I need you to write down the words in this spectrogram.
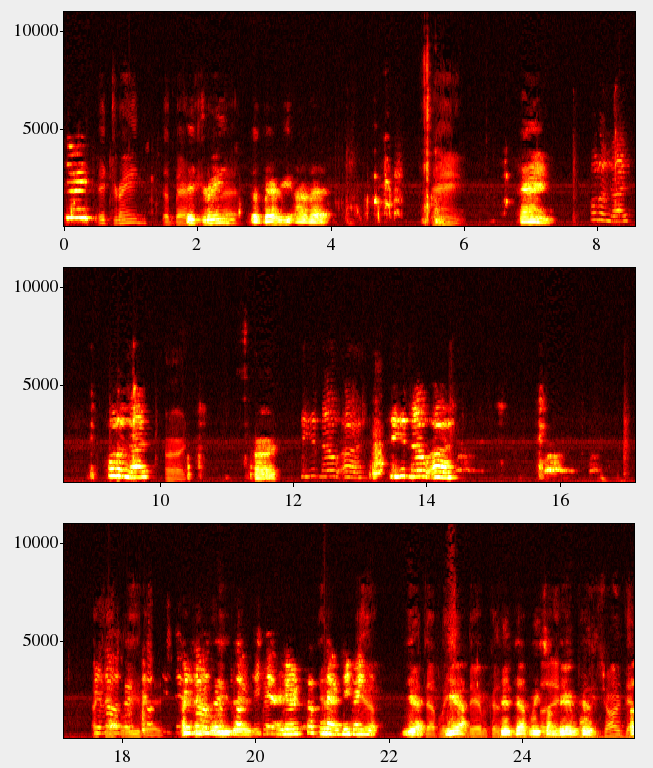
birthday? It drained the berry. It drained the berry out that. Dang. Dang. Hold on, guys. Hold on, guys. Alright. Alright. Do you know, uh, do you know, uh, I can't believe that. Eh? I can't believe that. There's something that's He drained. Yeah, There's definitely yeah. something there because There's definitely uh, something there because fully charge uh,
